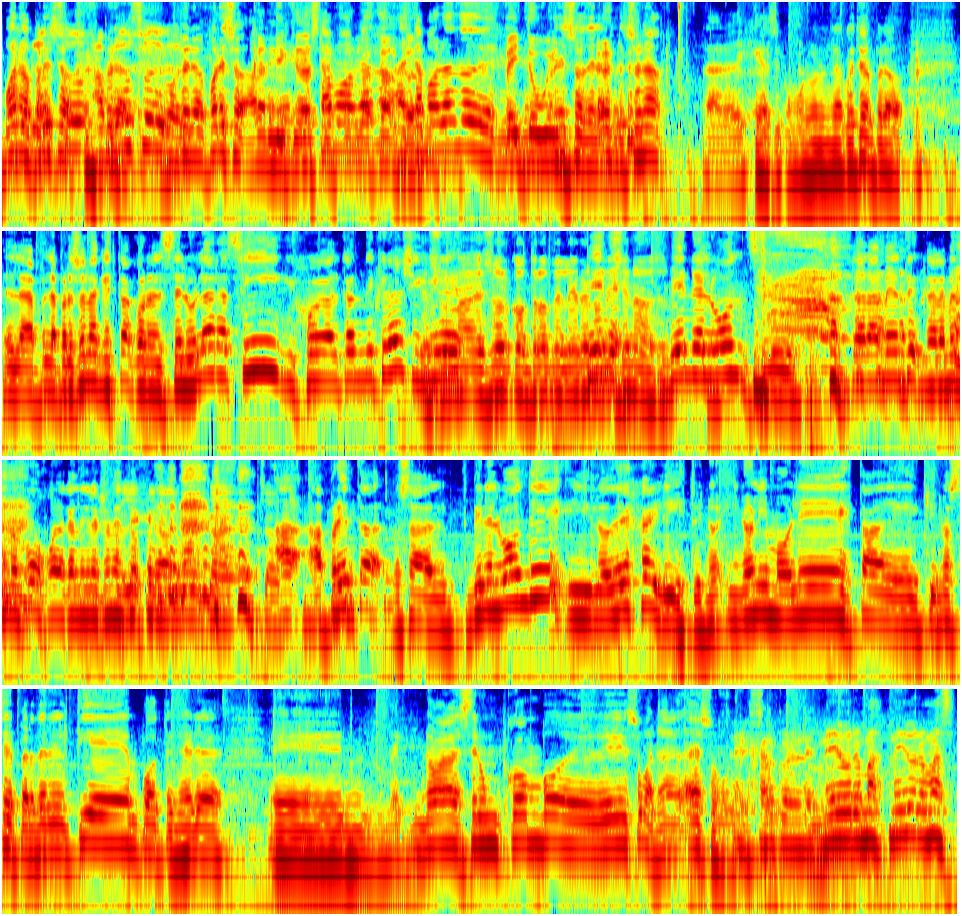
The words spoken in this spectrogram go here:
bueno, por eso. aplauso de pero, gol. pero por eso, de estamos, forma hablando, hardcore. estamos hablando de, Pay de- to win. por eso, de la persona. La, lo dije así como una cuestión, pero la, la persona que está con el celular así, que juega al Candy Crush y Es viene. una- eso es el control del aire Viene, acondicionado. viene el bond, sí, claramente, claramente no puedo jugar al Candy Crush en esto, pero a- aprieta, o sea, viene el bondi y lo deja y listo, y no, y no le molesta, de que no sé, perder el tiempo, tener, eh, eh, no hacer un combo de, de eso, bueno, a eso. voy. El hardcore es media hora más, media hora más,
